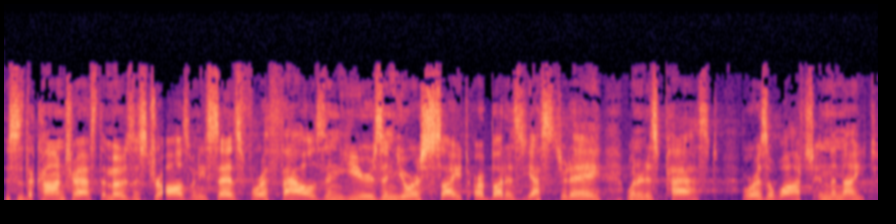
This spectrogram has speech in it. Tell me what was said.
This is the contrast that Moses draws when he says, For a thousand years in your sight are but as yesterday when it is past, or as a watch in the night.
